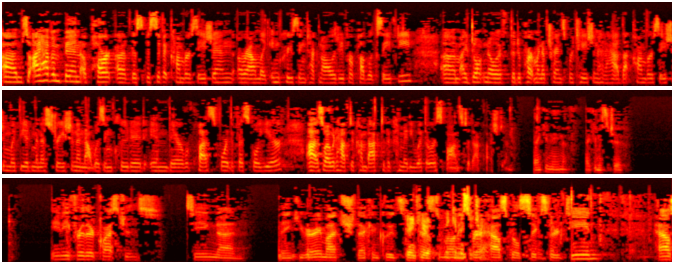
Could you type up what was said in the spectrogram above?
Um, so I haven't been a part of the specific conversation around like increasing technology for public safety. Um, I don't know if the Department of Transportation had had that conversation with the administration and that was included in their request for the fiscal year. Uh, so I would have to come back to the committee with a response to that question. Thank you, Nina. Thank you, Mr. Chair. Any further questions? Seeing none. Thank you very much. That concludes Thank the you. testimony Thank you, for Chair. House Bill 613. House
